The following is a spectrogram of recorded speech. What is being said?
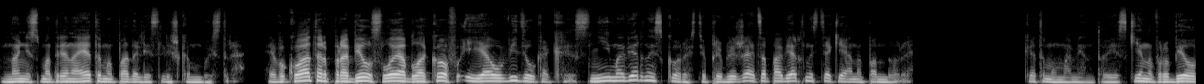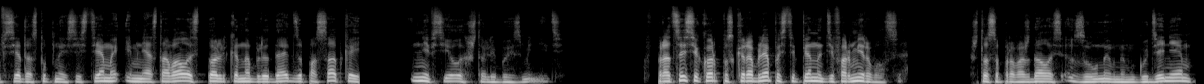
Но, несмотря на это, мы падали слишком быстро. Эвакуатор пробил слой облаков, и я увидел, как с неимоверной скоростью приближается поверхность океана Пандоры. К этому моменту Искин врубил все доступные системы, и мне оставалось только наблюдать за посадкой, не в силах что-либо изменить. В процессе корпус корабля постепенно деформировался, что сопровождалось заунывным гудением,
